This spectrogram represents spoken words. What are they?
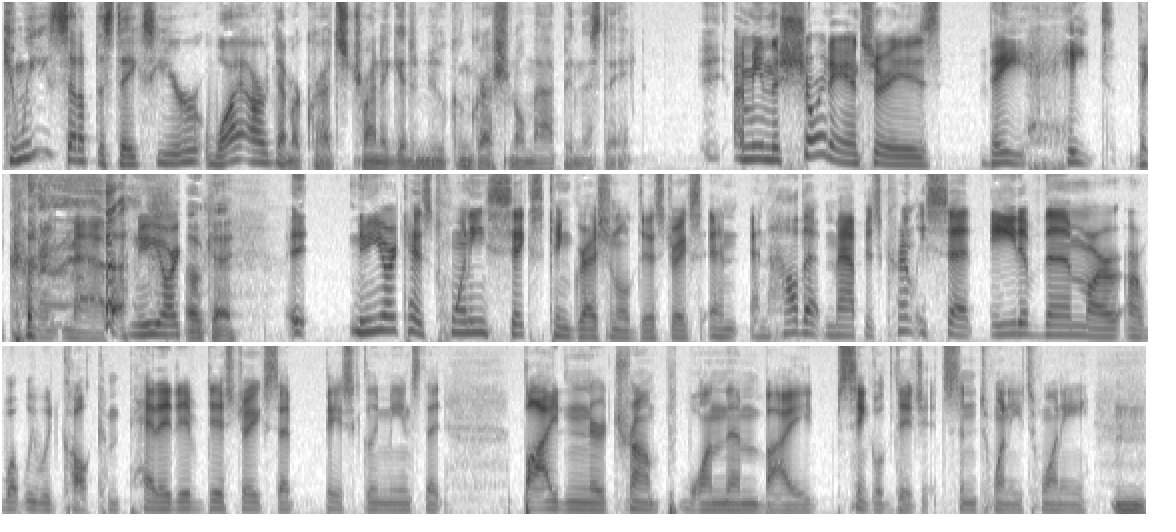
Can we set up the stakes here? Why are Democrats trying to get a new congressional map in the state? I mean, the short answer is they hate the current map. New York. Okay. New York has 26 congressional districts, and, and how that map is currently set, eight of them are, are what we would call competitive districts. That basically means that Biden or Trump won them by single digits in 2020. Mm.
